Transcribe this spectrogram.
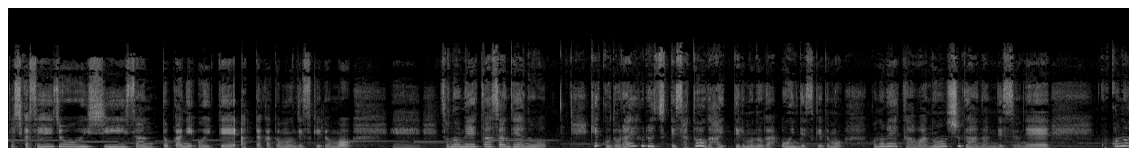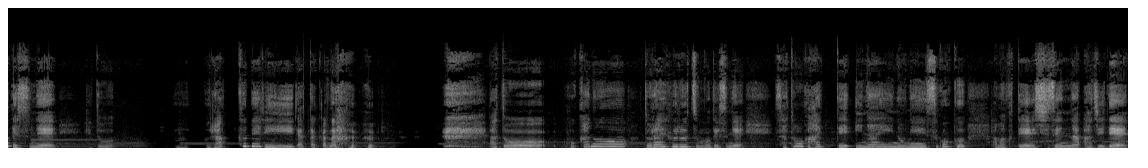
確か成城石井さんとかに置いてあったかと思うんですけども、えー、そのメーカーさんであの、結構ドライフルーツって砂糖が入ってるものが多いんですけども、このメーカーはノンシュガーなんですよね。ここのですね、えっと、ブラックベリーだったかな。あと、他のドライフルーツもですね、砂糖が入っていないのにすごく甘くて自然な味で、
